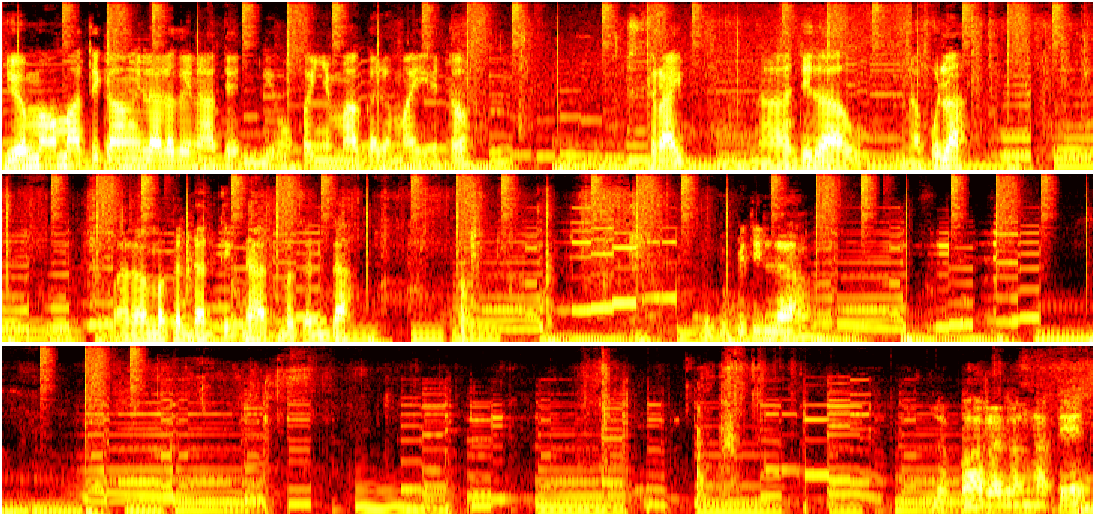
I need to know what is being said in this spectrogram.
Yung mga kamatik ang ilalagay natin, yung kanyang mga galamay, ito. Stripe na dilaw, na pula. Para magandang tignan at maganda. Gugupitin lang. Lapara lang natin.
